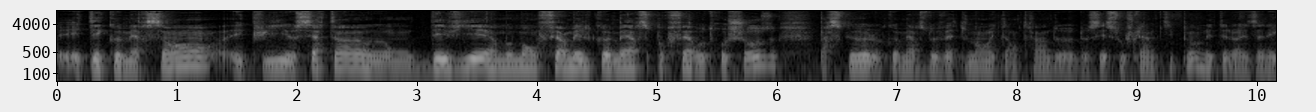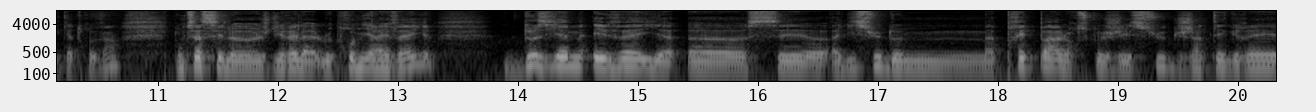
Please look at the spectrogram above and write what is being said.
étaient commerçants, et puis euh, certains ont dévié un moment, ont fermé le commerce pour faire autre chose, parce que le commerce de vêtements était en train de, s'essouffler un petit peu, on était dans les années 80. Donc ça c'est, le, je dirais, le premier éveil. Deuxième éveil, c'est à l'issue de ma prépa, lorsque j'ai su que j'intégrais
